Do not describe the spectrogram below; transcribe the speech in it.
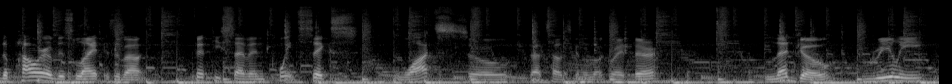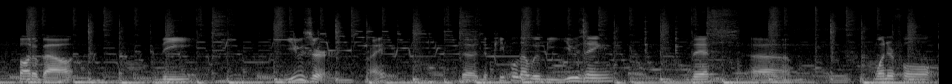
The power of this light is about 57.6 watts, so that's how it's gonna look right there. Ledgo really thought about the user, right? The, the people that will be using this uh, wonderful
